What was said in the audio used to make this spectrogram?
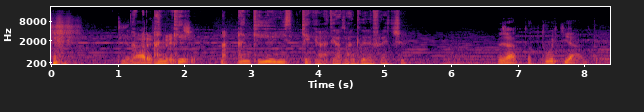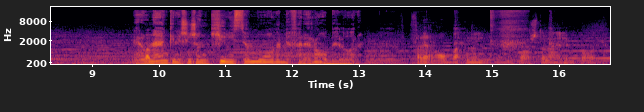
Tirare anche, frecce. Ma anche io inizio. Chi è che aveva tirato anche delle frecce? Esatto, tu e chi altro. Era Ma- un anche, nel senso anch'io inizio a muovermi, a fare robe allora. Fare roba come il nel posto là nell'emporio.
